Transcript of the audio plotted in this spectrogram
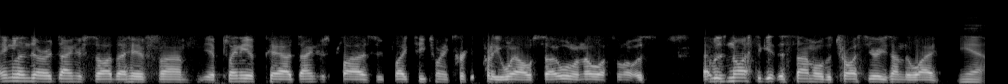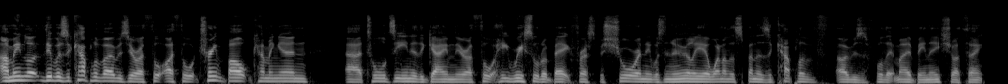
England are a dangerous side. They have um, yeah plenty of power, dangerous players who play T20 cricket pretty well. So all in all, I thought it was it was nice to get the summer or the Tri Series underway. Yeah, I mean, look, there was a couple of overs there. I thought I thought Trent Boult coming in uh, towards the end of the game there. I thought he wrestled it back for us for sure. And there was an earlier one of the spinners, a couple of overs before that may have been Ish, I think.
